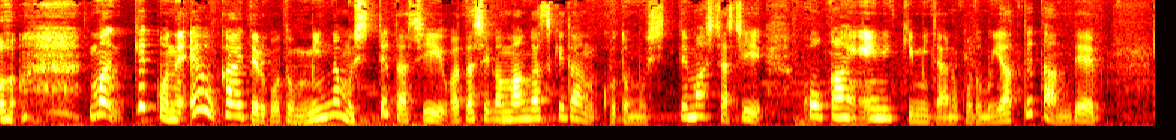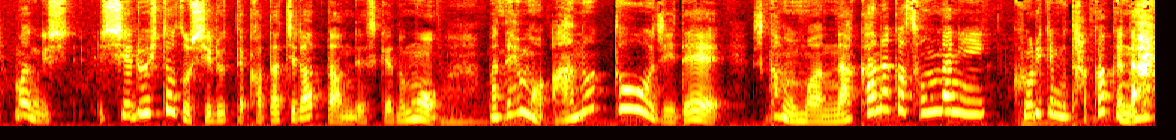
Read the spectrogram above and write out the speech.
まあ、結構ね絵を描いてることもみんなも知ってたし私が漫画好きなことも知ってましたし交換絵日記みたいなこともやってたんでまあ、知る人ぞ知るって形だったんですけども、まあ、でもあの当時でしかもまあなかなかそんなにクオリティも高くない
